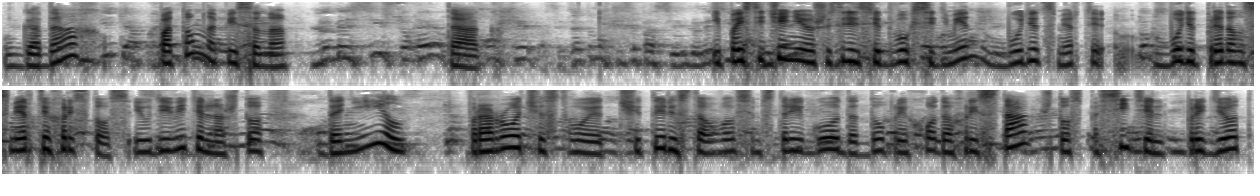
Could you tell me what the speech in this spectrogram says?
годах, потом написано так, и по истечению 62 седьмин будет, смерти, будет предан смерти Христос. И удивительно, что Даниил пророчествует 483 года до прихода Христа, что Спаситель придет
